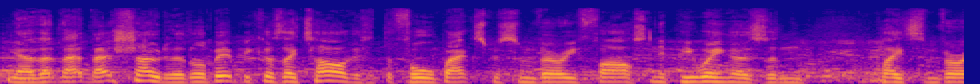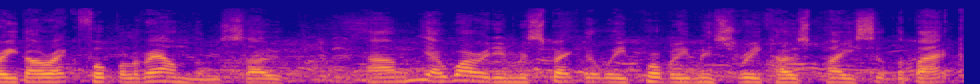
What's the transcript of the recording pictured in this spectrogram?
you know that, that, that showed a little bit because they targeted the fullbacks with some very fast, nippy wingers and played some very direct football around them. So um, yeah, worried in respect that we probably missed Rico's pace at the back,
